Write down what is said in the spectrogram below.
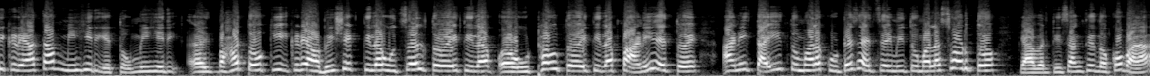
तिकडे आता मिहीर येतो. मिहीर पाहतो की इकडे अभिषेक तिला उचलतोय तिला उठवतोय तिला पाणी देतोय आणि ताई तुम्हाला कुठे जायचंय मी तुम्हाला सोडतो. यावरती सांगते नको बाळा.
